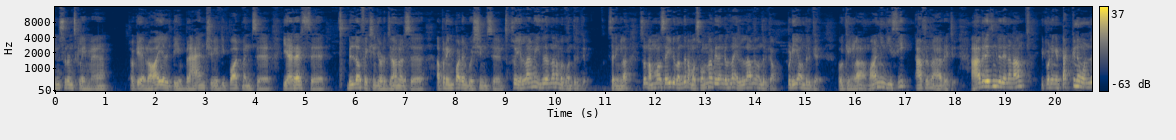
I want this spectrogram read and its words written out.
insurance claim okay royalty branch departments errors bill of எக்ஸ்சேஞ்சோட ஜேர்னல்ஸு அப்புறம் இம்பார்ட்டன்ட் கொஷின்ஸு ஸோ எல்லாமே இதில் தான் நமக்கு வந்திருக்கு. சரிங்களா? ஸோ நம்ம சைடு வந்து நம்ம சொன்ன விதங்கள் தான் எல்லாமே வந்திருக்கு. அப்படியே வந்திருக்கு. ஓகேங்களா மார்னிங் ஈஸி ஆஃப்டர்நூன் ஆவரேஜ் ஆவரேஜுங்கிறது என்னன்னா இப்போ நீங்கள் டக்குன்னு வந்து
